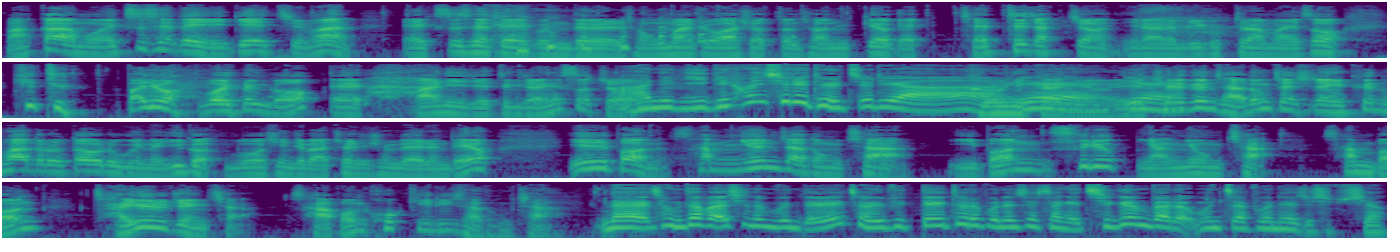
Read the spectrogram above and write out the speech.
아까 뭐 X세대 얘기했지만 X세대 분들 정말 좋아하셨던 전격 Z 작전이라는 미국 드라마에서 키트 빨리 와! 뭐 이런 거, 예, 많이 이제 등장했었죠. 아니, 이게 현실이 될 줄이야. 그러니까요. 예, 예. 최근 자동차 시장에 큰 화두로 떠오르고 있는 이것, 무엇인지 맞춰주시면 되는데요. 1번, 삼륜 자동차. 2번, 수륙 양용차. 3번, 자율주행차. 4번 코끼리 자동차. 네, 정답 아시는 분들 저희 빅데이터를 보는 세상에 지금 바로 문자 보내주십시오.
